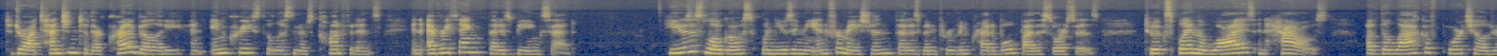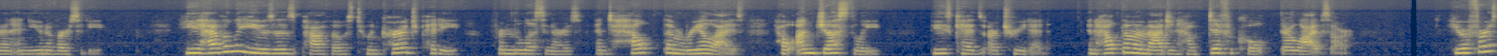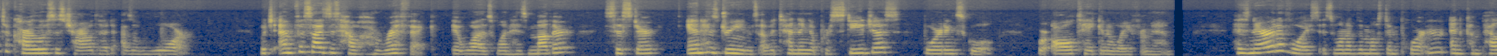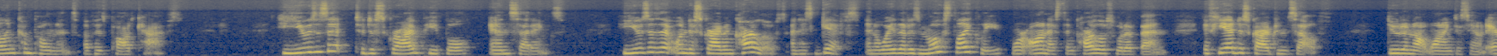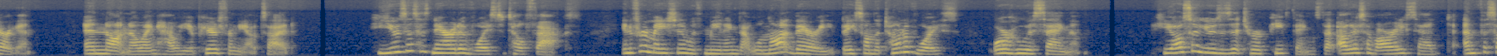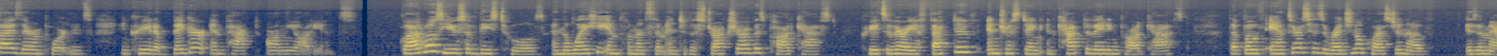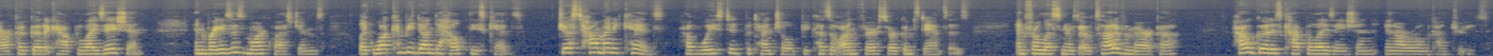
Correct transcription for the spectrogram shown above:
to draw attention to their credibility and increase the listener's confidence in everything that is being said. He uses logos when using the information that has been proven credible by the sources to explain the whys and hows of the lack of poor children in university. He heavily uses pathos to encourage pity from the listeners and to help them realize how unjustly these kids are treated and help them imagine how difficult their lives are. He refers to Carlos's childhood as a war, which emphasizes how horrific it was when his mother, sister, and his dreams of attending a prestigious boarding school were all taken away from him. His narrative voice is one of the most important and compelling components of his podcast. He uses it to describe people and settings, he uses it when describing Carlos and his gifts in a way that is most likely more honest than Carlos would have been if he had described himself, due to not wanting to sound arrogant, and not knowing how he appears from the outside. He uses his narrative voice to tell facts, information with meaning that will not vary based on the tone of voice or who is saying them. He also uses it to repeat things that others have already said to emphasize their importance and create a bigger impact on the audience. Gladwell's use of these tools and the way he implements them into the structure of his podcast creates a very effective, interesting, and captivating podcast that both answers his original question of, Is America good at capitalization? and raises more questions like what can be done to help these kids? Just how many kids have wasted potential because of unfair circumstances? And for listeners outside of America, how good is capitalization in our own countries?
